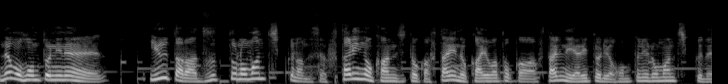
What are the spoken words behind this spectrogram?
でも本当にね、言うたらずっとロマンチックなんですよ。2人の感じとか、2人の会話とか、2人のやりとりは本当にロマンチックで、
